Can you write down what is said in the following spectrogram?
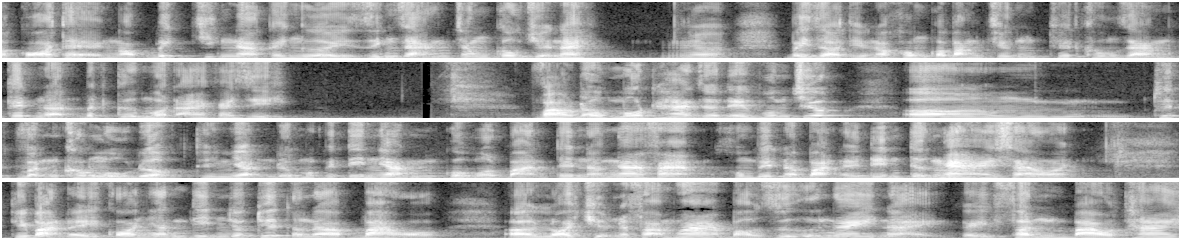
uh, có thể ngọc bích chính là cái người dính dáng trong câu chuyện này. Uh, bây giờ thì nó không có bằng chứng thuyết không dám kết luận bất cứ một ai cái gì. Vào đâu 1 2 giờ đêm hôm trước uh, Thuyết vẫn không ngủ được thì nhận được một cái tin nhắn của một bạn tên là Nga Phạm. Không biết là bạn ấy đến từ Nga hay sao ấy thì bạn ấy có nhắn tin cho Tuyết rằng là bảo uh, nói chuyện với Phạm Hoa bảo giữ ngay lại cái phần bào thai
